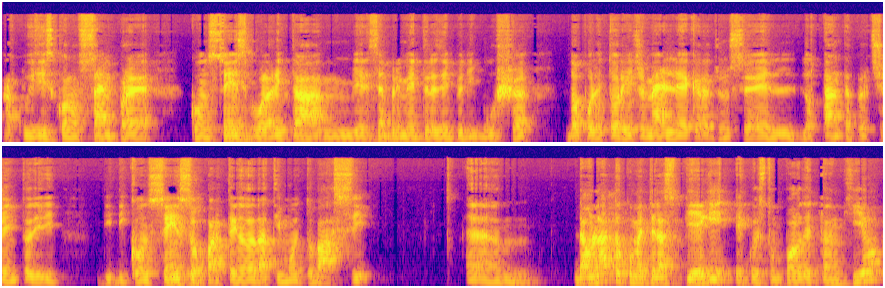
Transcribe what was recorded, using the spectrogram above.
acquisiscono sempre consenso, popolarità, mi viene sempre in mente l'esempio di Bush dopo le torri gemelle che raggiunse l'80% di, di, di consenso partendo da dati molto bassi. Um, da un lato come te la spieghi, e questo un po' l'ho detto anch'io,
